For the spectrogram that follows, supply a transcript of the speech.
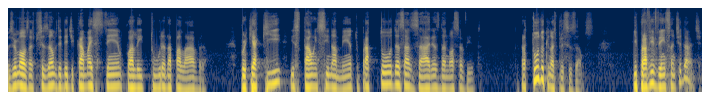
Meus irmãos, nós precisamos de dedicar mais tempo à leitura da palavra. Porque aqui está o um ensinamento para todas as áreas da nossa vida. Para tudo que nós precisamos. E para viver em santidade.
